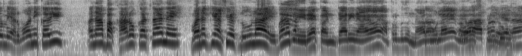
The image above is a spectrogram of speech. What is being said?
તો મહેરબાની કરી અને આ બખારો કરતા નહીં. મને કહેશો એટલું હું લાય બરાબર? એ રે કંટાળીને આવ્યો હોય આપણે બધું ના બોલાય હવે આપણે. બેના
